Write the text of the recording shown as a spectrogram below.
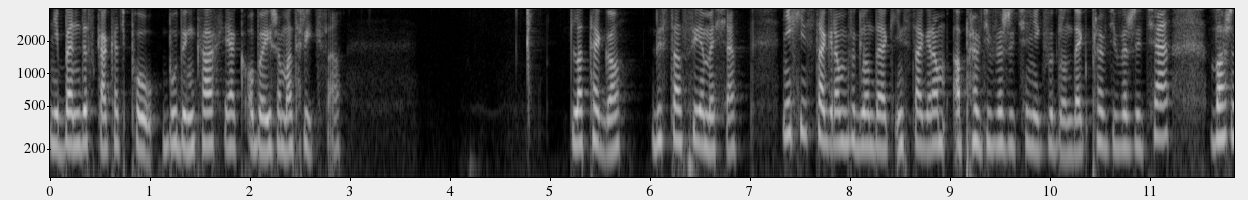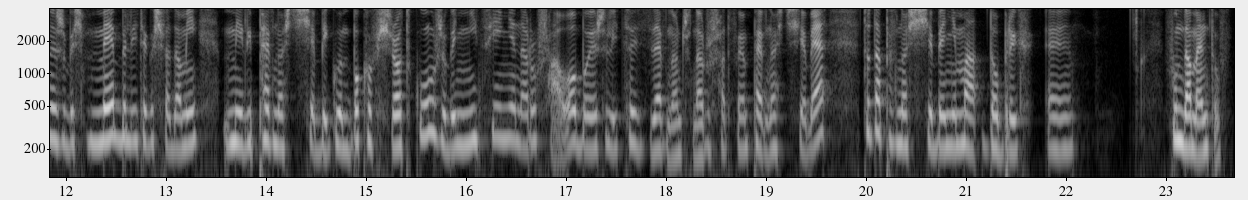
nie będę skakać po budynkach, jak obejrzę Matrixa. Dlatego dystansujemy się. Niech Instagram wygląda jak Instagram, a prawdziwe życie niech wygląda jak prawdziwe życie. Ważne, żebyśmy my byli tego świadomi, mieli pewność siebie głęboko w środku, żeby nic jej nie naruszało, bo jeżeli coś z zewnątrz narusza Twoją pewność siebie, to ta pewność siebie nie ma dobrych y, fundamentów.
